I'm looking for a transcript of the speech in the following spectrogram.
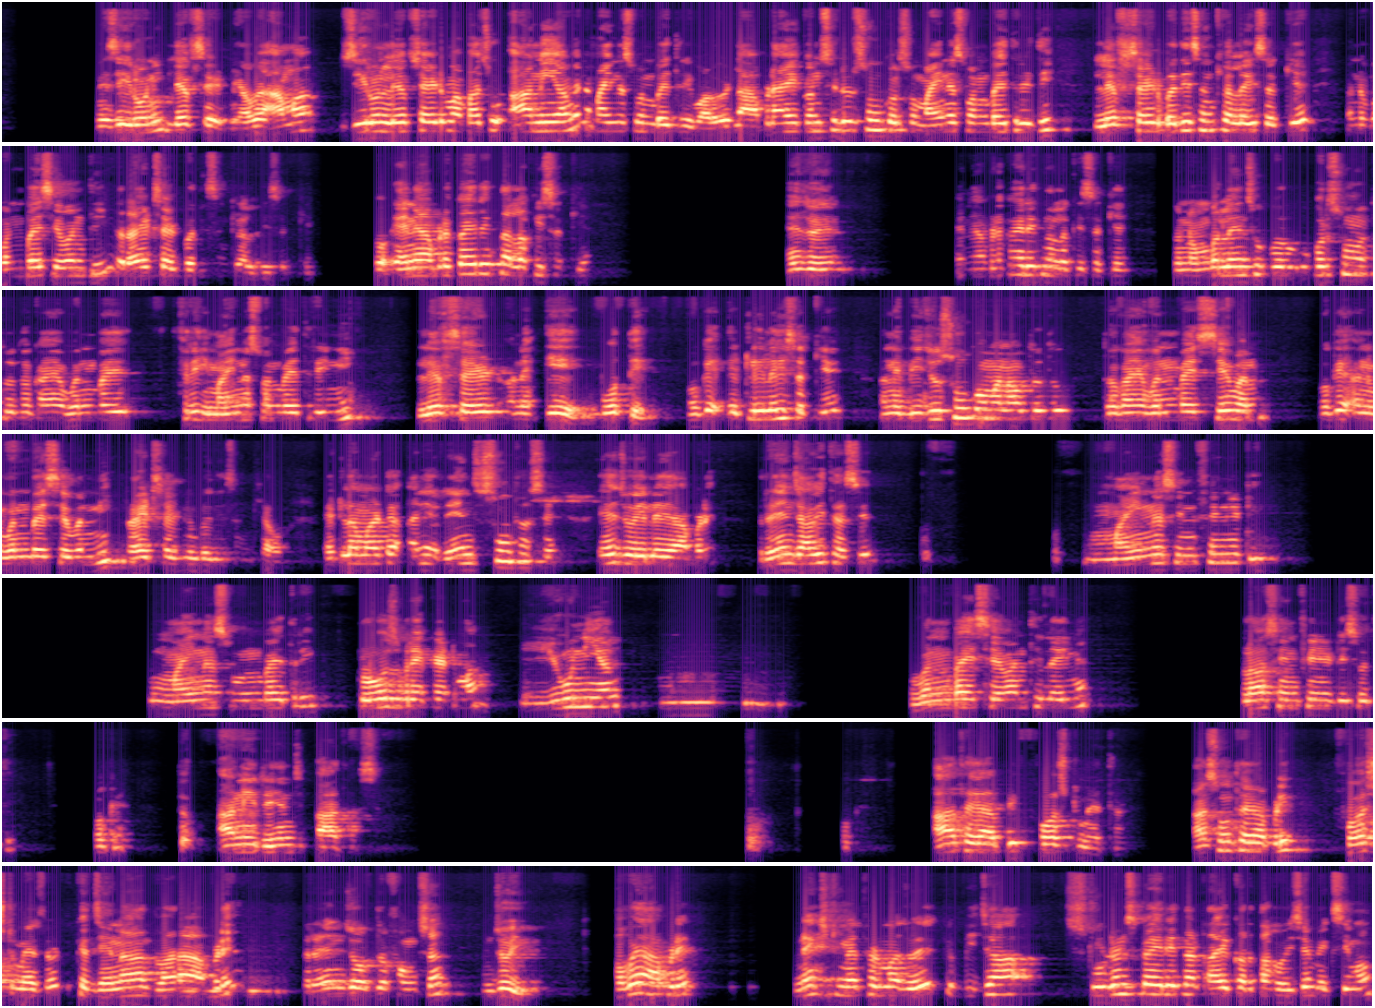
ને ઝીરોની લેફ્ટ સાઈડની હવે આમાં ઝીરો લેફ્ટ સાઈડમાં પાછું આ નહીં આવે ને માઇનસ વન બાય થ્રી વાળો. એટલે આપણે અહીં કન્સિડર શું કરશું? માઇનસ વન બાય થ્રીથી લેફ્ટ સાઈડ બધી સંખ્યા લઈ શકીએ અને વન બાય સેવનથી રાઈટ સાઈડ બધી સંખ્યા લઈ શકીએ. તો એને આપણે કઈ રીતના લખી શકીએ? એ જોઈએ. એને આપણે કઈ રીતના લખી શકીએ? તો નંબર લાઇન્સ ઉપર ઉપર શું હતું? તો કાંઈ one by three minus one by થ્રીની left side અને એ પોતે ઓકે એટલી લઈ શકીએ. અને બીજું શું કોમન આવતું હતું? તો કાંઈ વન બાય સેવન ઓકે અને વન બાય સેવનની રાઈટ સાઈડની બધી સંખ્યાઓ. એટલા માટે આની રેન્જ શું થશે? એ જોઈ લઈએ આપણે. રેન્જ આવી થશે. Minus infinity minus one by three close બ્રેકેટમાં union one by સેવનથી લઈને પ્લસ ઇન્ફિનિટી સુધી. ઓકે તો આની રેન્જ આ થશે. આ થઈ આપણી ફર્સ્ટ મેથડ આ શું થઈ આપણી ફર્સ્ટ મેથડ કે જેના દ્વારા આપણે રેન્જ ઓફ ધ ફંક્શન જોઈ. હવે આપણે નેક્સ્ટ મેથડમાં જોઈએ કે બીજા સ્ટુડન્ટ્સ કઈ રીતના ટ્રાય કરતા હોય છે મેક્સિમમ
